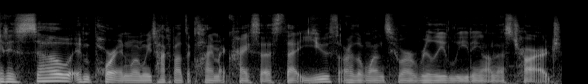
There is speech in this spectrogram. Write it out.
it is so important when we talk about the climate crisis that youth are the ones who are really leading on this charge.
